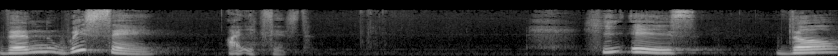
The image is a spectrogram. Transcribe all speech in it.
than we say, I exist. He is the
